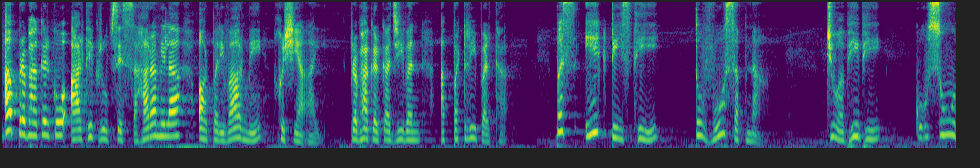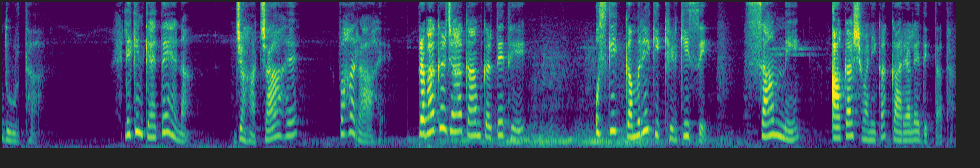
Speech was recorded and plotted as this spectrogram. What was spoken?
अब प्रभाकर को आर्थिक रूप से सहारा मिला और परिवार में खुशियाँ आई। प्रभाकर का जीवन अब पटरी पर था। बस एक टीस थी तो वो सपना, जो अभी भी कोसों दूर था। लेकिन कहते हैं ना, जहाँ चाह है, वहाँ राह है। प्रभाकर जहाँ काम करते थे, उसके कमरे की खिड़की से सामने आकाशवाणी का कार्यालय दिखता था।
